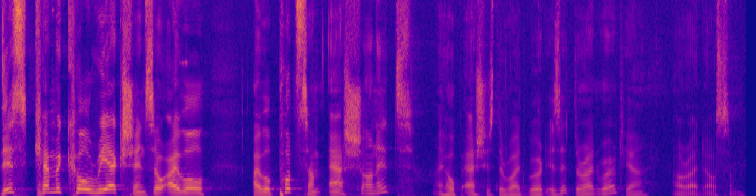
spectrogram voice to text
this chemical reaction. So I will, I will put some ash on it. I hope ash is the right word. Is it the right word? Yeah. All right. Awesome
